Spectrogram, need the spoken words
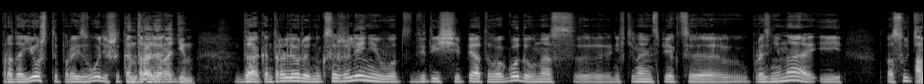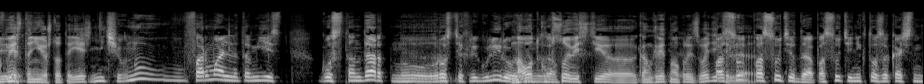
продаешь ты, производишь и так Контролер далее. один. Да, контролеры. Но, к сожалению, вот с 2005 года у нас э, нефтяная инспекция упразднена, и, по сути... А вместо нее что-то есть? Ничего. Ну, формально там есть госстандарт, но Ростехрегулирование... На ну, откуп там- совести э, конкретного по, производителя? су- по сути, да. По сути, никто за качеством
